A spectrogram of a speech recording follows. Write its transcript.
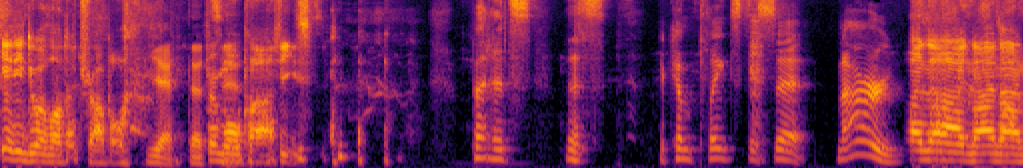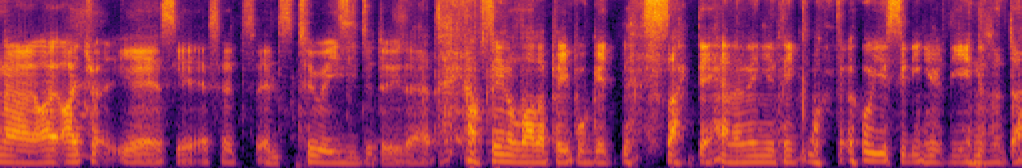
get into a lot of trouble Yeah, that's from it. all parties. But it's that's it completes the set. No. Oh, no, no, no, no. I, I try, yes, yes. It's it's too easy to do that. I've seen a lot of people get sucked down, and then you think, well, you're sitting here at the end of the day.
